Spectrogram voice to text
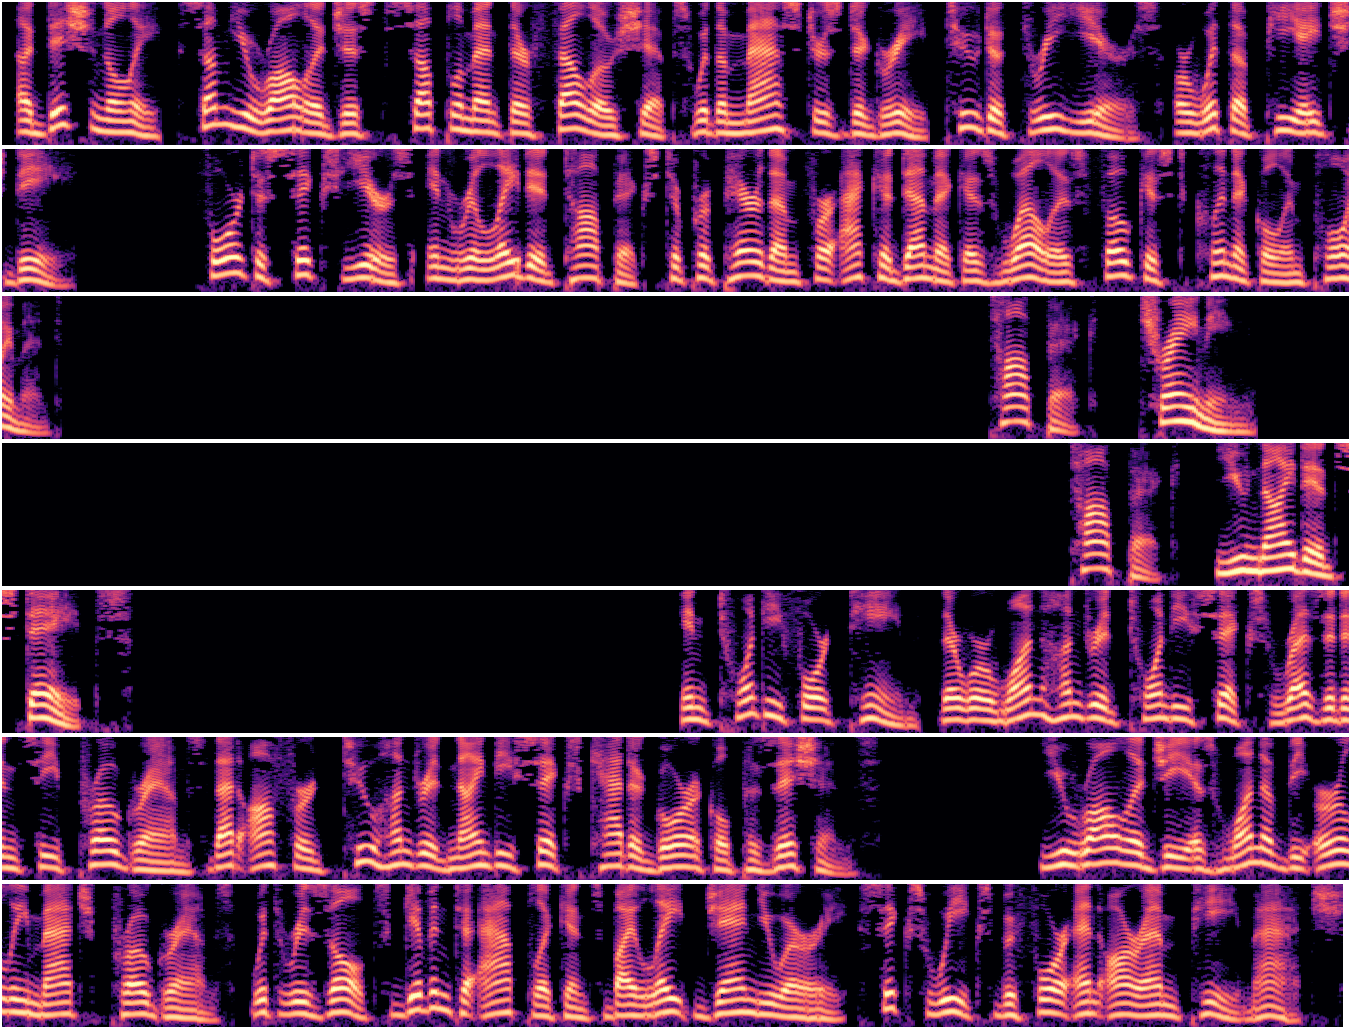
Additionally, some urologists supplement their fellowships with a master's degree 2 to 3 years or with a PhD. 4 to 6 years in related topics to prepare them for academic as well as focused clinical employment. Training Topic: United States In 2014, there were 126 residency programs that offered 296 categorical positions. Urology is one of the early match programs, with results given to applicants by late January six weeks before NRMP match.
